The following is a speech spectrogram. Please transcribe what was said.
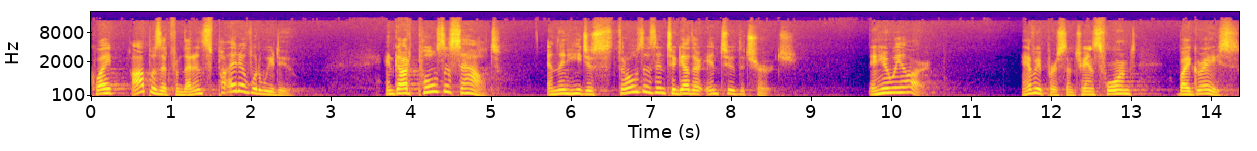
Quite opposite from that, in spite of what we do. And God pulls us out And then he just throws us in together into the church. And here we are. Every person transformed by grace.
